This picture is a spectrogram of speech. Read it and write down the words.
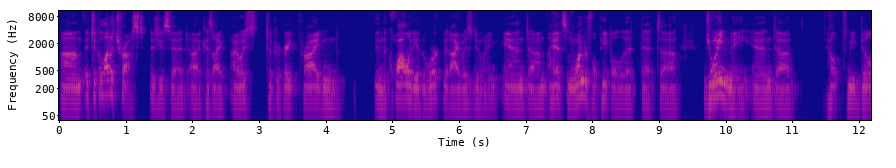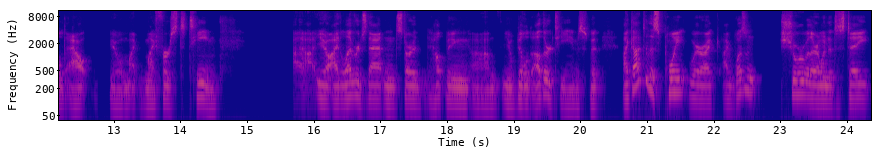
Um, it took a lot of trust as you said because uh, I, I always took a great pride in in the quality of the work that i was doing. And um, i had some wonderful people that that uh, joined me and uh, helped me build out you know my, my first team. You know i leveraged that and started helping um, you know build other teams but i got to this point where i, I wasn't sure whether i wanted to stay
